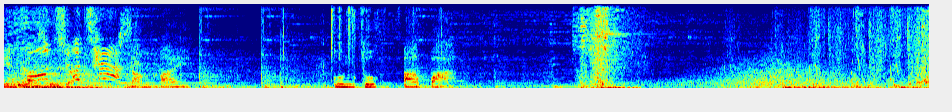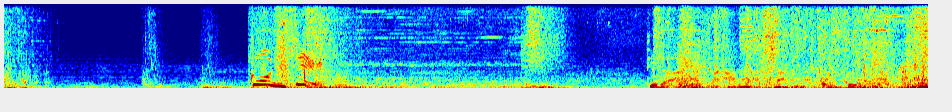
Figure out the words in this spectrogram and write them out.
Kita sudah sampai untuk apa? Kunci! Tidak ada kehangatan di sini.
